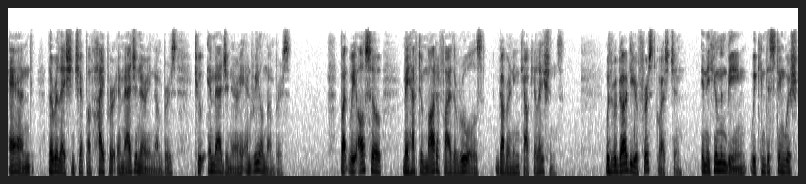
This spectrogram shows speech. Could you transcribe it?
and the relationship of hyper imaginary numbers to imaginary and real numbers. But we also may have to modify the rules governing calculations. With regard to your first question, in the human being we can distinguish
